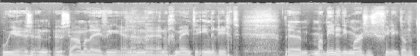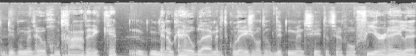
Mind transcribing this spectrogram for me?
hoe je een, een samenleving en een, eh, en een gemeente inricht. Maar binnen die marges vind ik dat het op dit moment heel goed gaat. En ik heb, ben ook heel blij met het college wat er op dit moment zit. Dat zijn gewoon vier hele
